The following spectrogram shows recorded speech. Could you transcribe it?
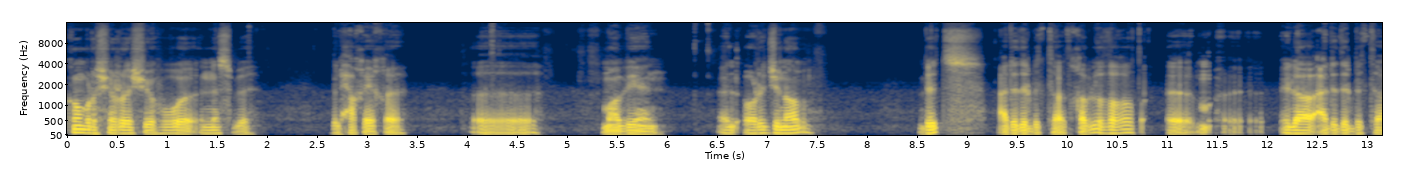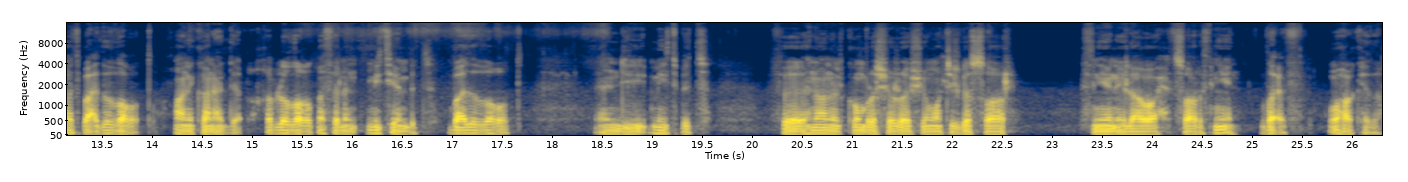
compression ratio هو النسبة بالحقيقة آه ما بين ال original bits عدد البتات قبل الضغط آه إلى عدد البتات بعد الضغط. أنا كان عندي قبل الضغط مثلا ميتين بت بعد الضغط عندي مية بت. فهنا ال compression ratio مالتي قد صار اثنين إلى واحد صار اثنين ضعف وهكذا.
